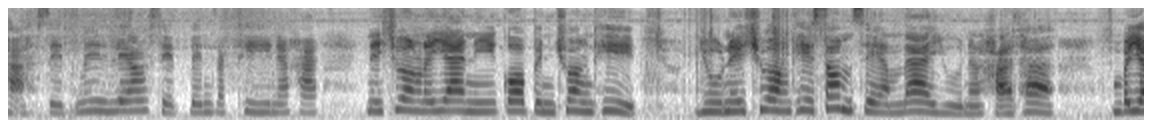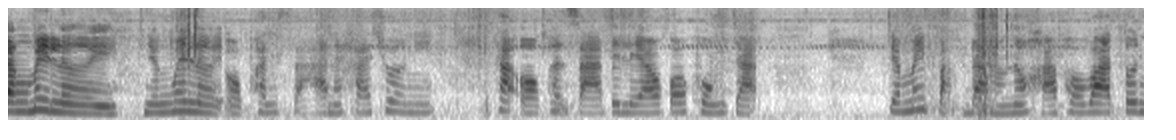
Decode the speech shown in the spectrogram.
ค่ะเสร็จไม่แล้วเสร็จเป็นสักทีนะคะ ในช่วงระยะนี้ก็เป็นช่วงที่อยู่ในช่วงที่ซ่อมแซมได้อยู่นะคะ ถ้ายังไม่เลยยังไม่เลยออกพรรษานะคะ ช่วงนี้ถ้าออกพรรษาไปแล้วก็คงจะจะไม่ปักดำเนาะคะ เพราะว่าต้น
